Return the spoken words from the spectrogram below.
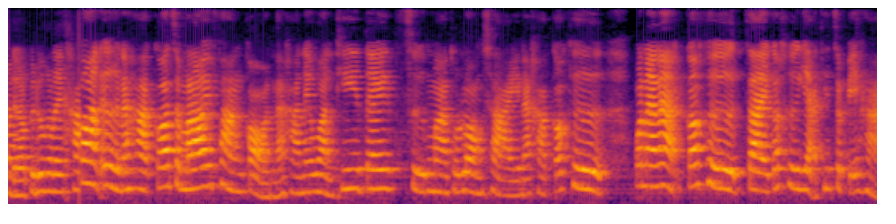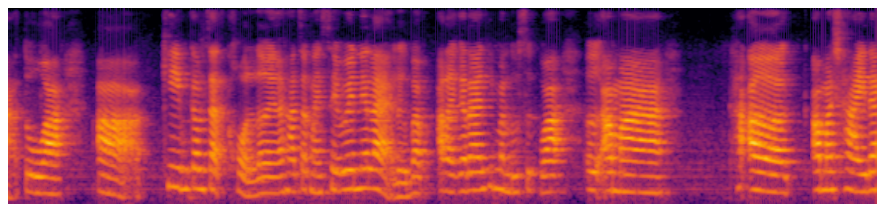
เดี๋ยวเราไปดูกันเลยค่ะก่อนอื่นนะคะ ก็จะมาเล่าให้ฟังก่อนนะคะ ในวันที่ได้ซื้อมาทดลองใช้นะคะ ก็คือวันนั้นอะก็คือใจก็คืออยากที่จะไปหาตัวครีมกำจัดขนเลยนะคะ จากในเซเว่นนี่แหละ หรือแบบอะไรก็ได้ที่มันรู้สึกว่าเออเอามา เออเอามาใช้ได้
